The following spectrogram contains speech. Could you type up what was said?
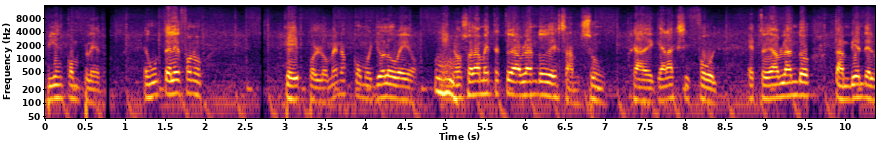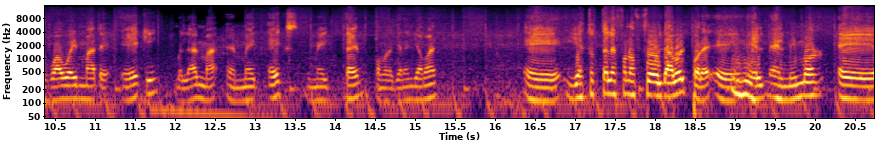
bien completo es un teléfono que por lo menos como yo lo veo, y no solamente estoy hablando de Samsung, o sea, de Galaxy Fold, estoy hablando también del Huawei Mate X, ¿verdad? El, Ma- el Mate X, Mate 10, como le quieran llamar. Eh, y estos teléfonos foldable por eh, el mismo eh,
